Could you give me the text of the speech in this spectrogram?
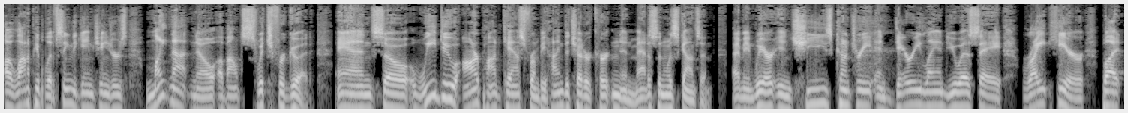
a lot of people that have seen the game changers might not know about Switch for Good. And so we do our podcast from behind the cheddar curtain in Madison, Wisconsin. I mean, we are in cheese country and Dairyland, USA, right here. But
